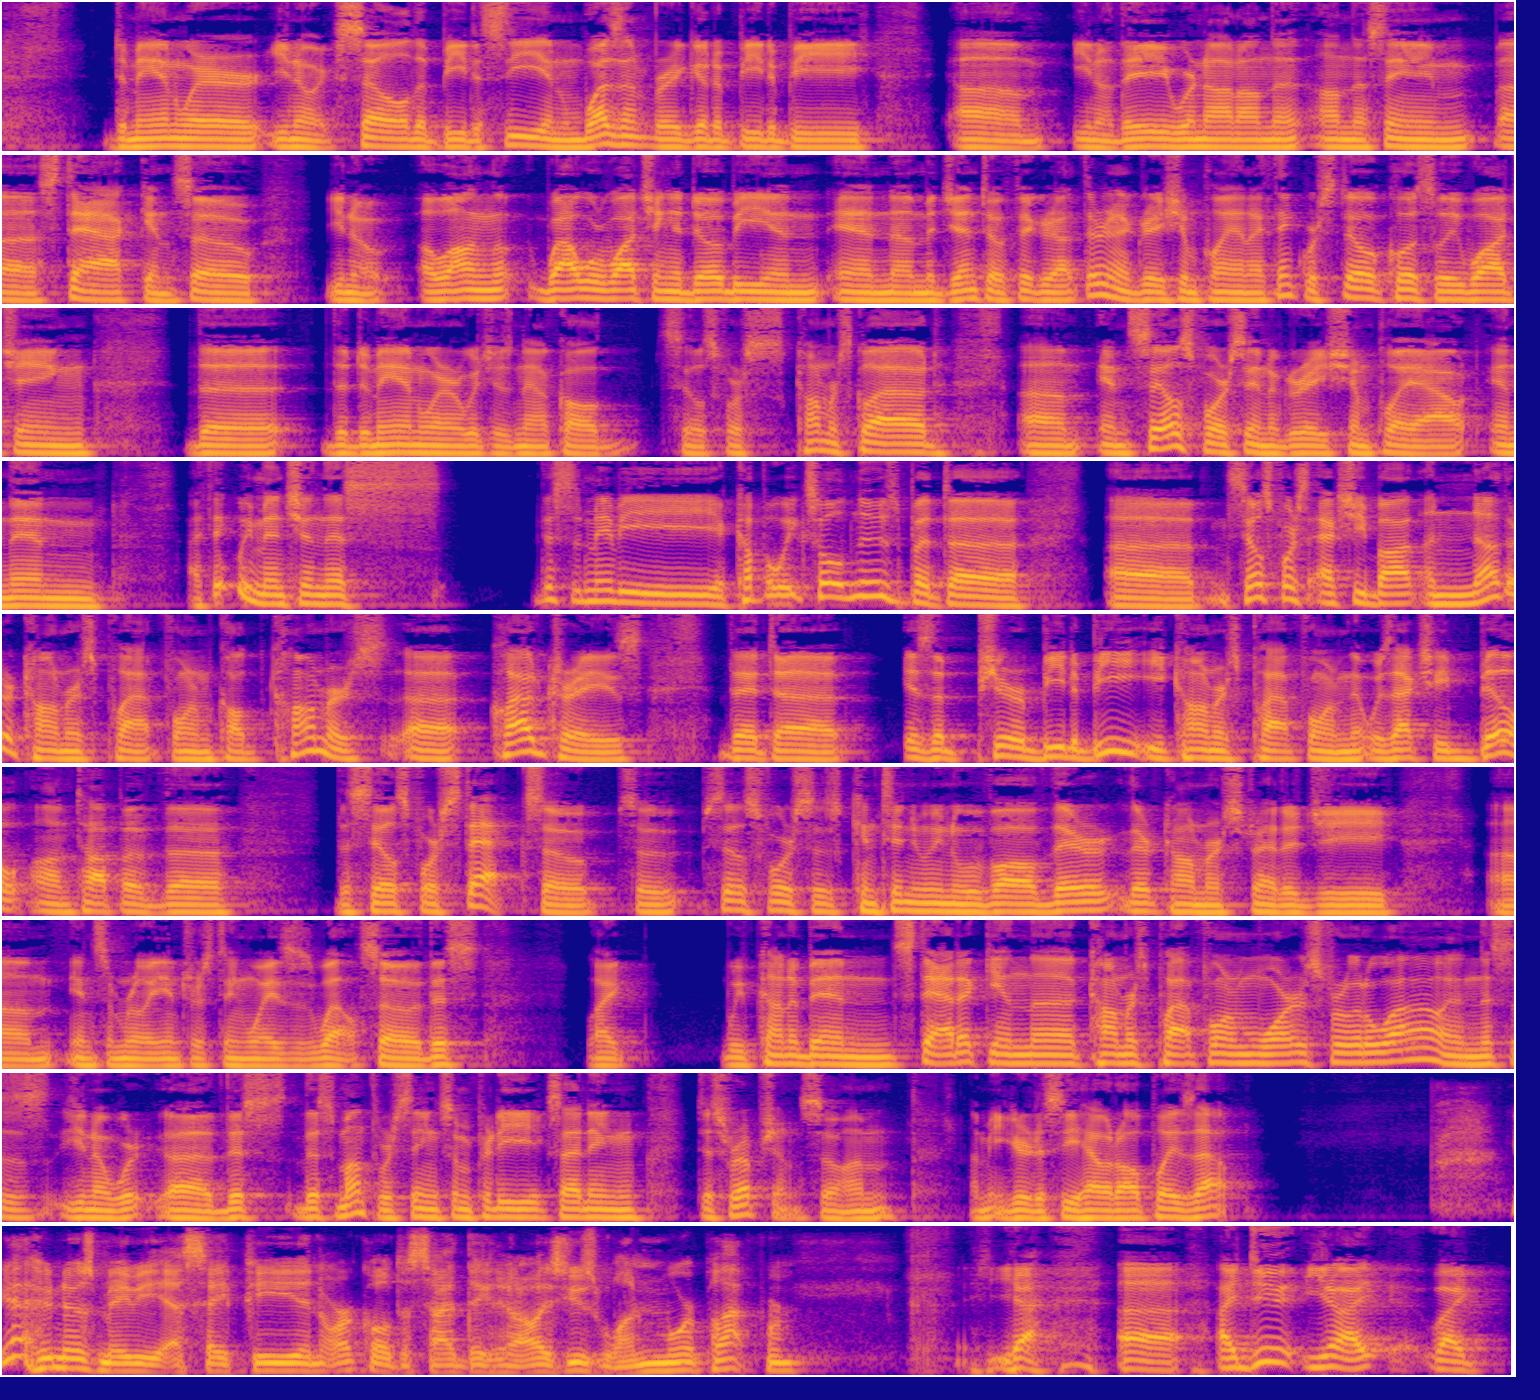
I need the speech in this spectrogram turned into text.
Demandware, you know, excelled at B two C and wasn't very good at B two B. Um, you know, they were not on the on the same uh, stack, and so you know, along while we're watching Adobe and and uh, Magento figure out their integration plan, I think we're still closely watching the the demandware, which is now called Salesforce Commerce Cloud, um, and Salesforce integration play out. And then I think we mentioned this. This is maybe a couple weeks old news, but uh, uh, Salesforce actually bought another commerce platform called Commerce uh, CloudCraze that uh, is a pure B two B e commerce platform that was actually built on top of the the Salesforce stack. So so Salesforce is continuing to evolve their their commerce strategy um, in some really interesting ways as well. So this like we've kind of been static in the commerce platform wars for a little while, and this is you know we're uh, this this month we're seeing some pretty exciting disruptions. So I'm I'm eager to see how it all plays out. Yeah, who knows? Maybe SAP and Oracle decide they could always use one more platform. Yeah, uh, I do. You know, I like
